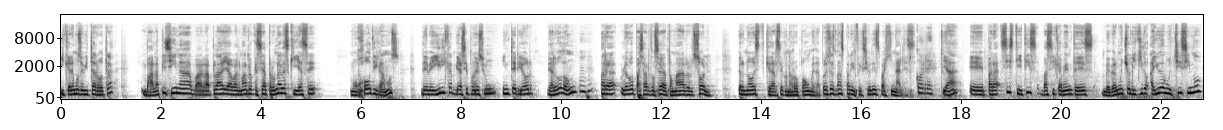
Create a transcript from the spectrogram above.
y queremos evitar otra, va a la piscina, va a la playa, va al mar, lo que sea, pero una vez que ya se mojó, digamos, debe ir y cambiarse y ponerse un interior de algodón para luego pasar, no sé, a tomar sol. Pero no es quedarse con la ropa húmeda. Pero esto es más para infecciones vaginales. Correcto. Ya, eh, para cistitis, básicamente es beber mucho líquido, ayuda muchísimo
